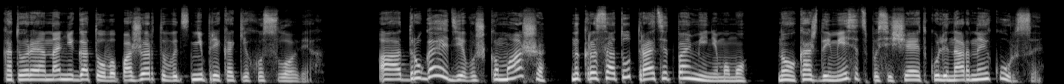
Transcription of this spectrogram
которой она не готова пожертвовать ни при каких условиях. А другая девушка, Маша, на красоту тратит по минимуму, но каждый месяц посещает кулинарные курсы.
